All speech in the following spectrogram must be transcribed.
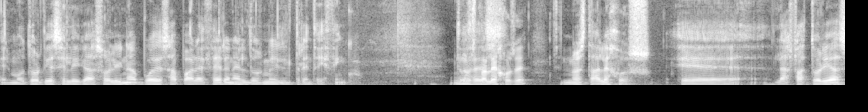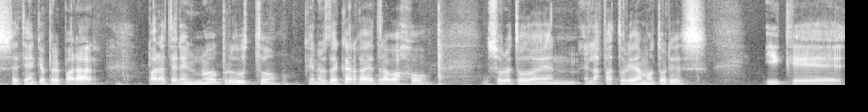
el motor diésel y gasolina puede desaparecer en el 2035 no está lejos, ¿eh? No está lejos. Eh, las factorías se tienen que preparar para tener un nuevo producto que nos dé carga de trabajo, sobre todo en, en la factoría de motores, y que,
